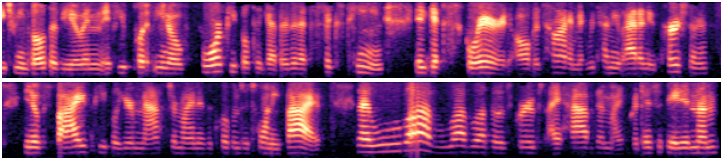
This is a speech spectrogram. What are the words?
between both of you. And if you put, you know, four people together, then that's 16. It gets squared all the time. Every time you add a new person, you know, five people, your mastermind is equivalent to 25. And I love, love, love those groups. I have them. I participate in them.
